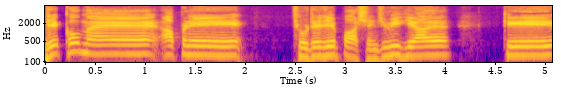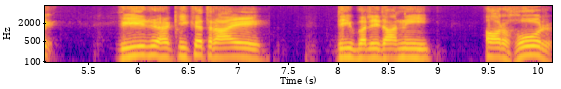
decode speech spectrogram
ਦੇਖੋ, ਮੈਂ ਆਪਣੇ ਛੋਟੇ ਜਿਹੇ ਭਾਸ਼ਣ 'ਚ ਵੀ ਕਿਹਾ ਹੈ ਕਿ ਵੀਰ ਹਕੀਕਤ ਰਾਏ ਦੀ ਬਲੀਦਾਨੀ ਔਰ ਹੋਰ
